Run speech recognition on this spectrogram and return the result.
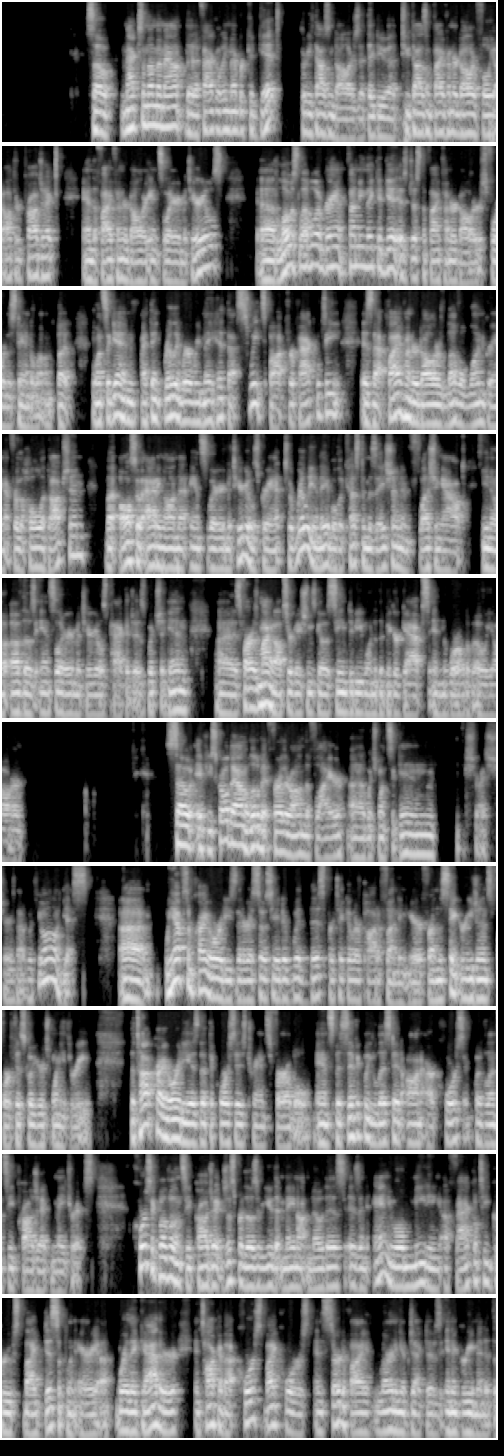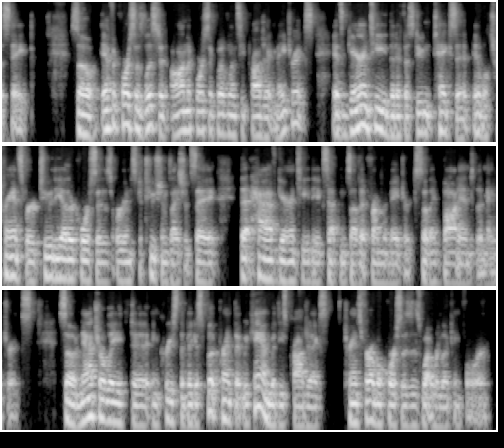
So maximum amount that a faculty member could get, $3,000 if they do a $2,500 fully authored project and the $500 ancillary materials. Uh, lowest level of grant funding they could get is just the $500 for the standalone. But once again, I think really where we may hit that sweet spot for faculty is that $500 level one grant for the whole adoption, but also adding on that ancillary materials grant to really enable the customization and fleshing out, you know, of those ancillary materials packages, which again, uh, as far as my observations go, seem to be one of the bigger gaps in the world of OER. So if you scroll down a little bit further on the flyer, uh, which once again, make sure I share that with you all. Yes. Um, we have some priorities that are associated with this particular pot of funding here from the state regents for fiscal year 23. The top priority is that the course is transferable and specifically listed on our course equivalency project matrix. Course Equivalency Project, just for those of you that may not know this, is an annual meeting of faculty groups by discipline area where they gather and talk about course by course and certify learning objectives in agreement at the state. So if a course is listed on the course equivalency project matrix, it's guaranteed that if a student takes it, it will transfer to the other courses or institutions, I should say, that have guaranteed the acceptance of it from the matrix. So they bought into the matrix. So naturally, to increase the biggest footprint that we can with these projects, transferable courses is what we're looking for.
